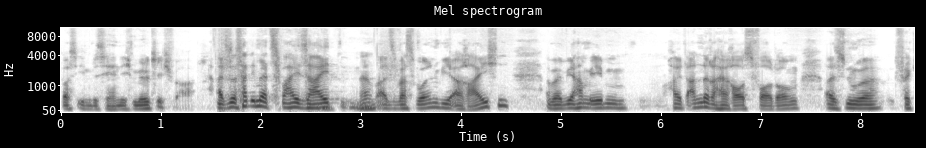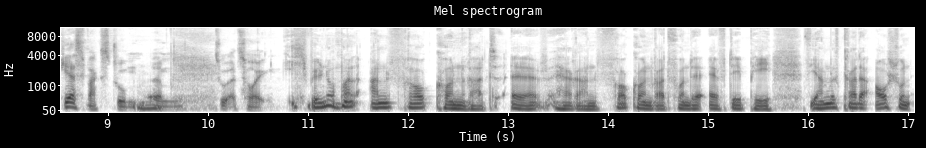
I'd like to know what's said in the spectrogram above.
was ihnen bisher nicht möglich war. Also das hat immer zwei Seiten. Ne? Also was wollen wir erreichen? Aber wir haben eben halt andere Herausforderungen, als nur Verkehrswachstum mhm. ähm, zu erzeugen. Ich will noch mal an Frau Konrad äh, heran. Frau Konrad von der FDP. Sie haben das gerade auch schon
